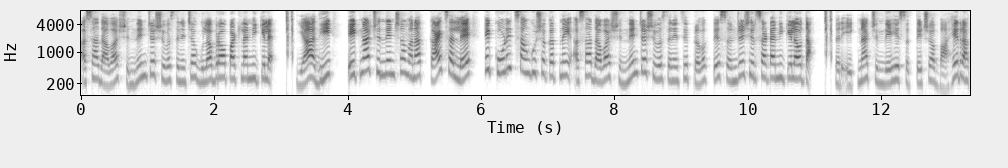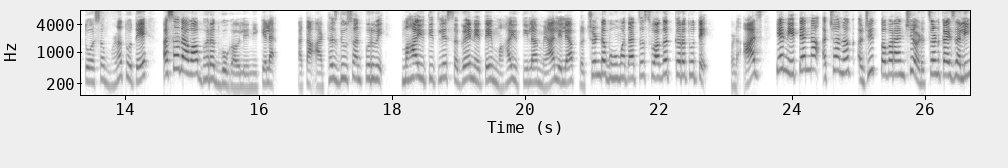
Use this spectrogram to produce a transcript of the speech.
असा दावा शिंदेच्या शिवसेनेच्या गुलाबराव पाटलांनी केलाय. याआधी एकनाथ शिंदेच्या मनात काय चाललंय हे कोणीच सांगू शकत नाही असा दावा शिंदेच्या शिवसेनेचे प्रवक्ते संजय शिरसाटांनी केला होता. तर एकनाथ शिंदे हे सत्तेच्या बाहेर राहतो असं म्हणत होते असा दावा भरत गोगावलेंनी केलाय. आता आठच दिवसांपूर्वी महायुतीतले सगळे नेते महायुतीला मिळालेल्या प्रचंड बहुमताचं स्वागत करत होते. पण आज या नेत्यांना अचानक अजित पवारांची अडचण काय झाली?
